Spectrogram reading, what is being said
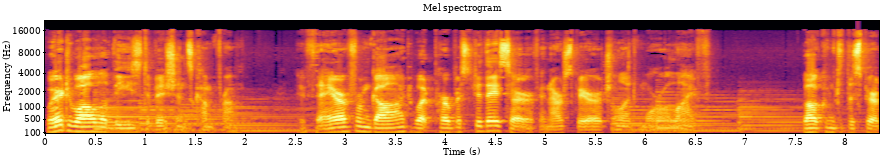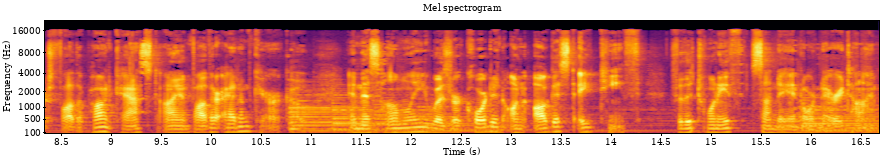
Where do all of these divisions come from? If they are from God, what purpose do they serve in our spiritual and moral life? Welcome to the Spiritual Father podcast. I am Father Adam Carrico, and this homily was recorded on August 18th for the 20th Sunday in Ordinary Time.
